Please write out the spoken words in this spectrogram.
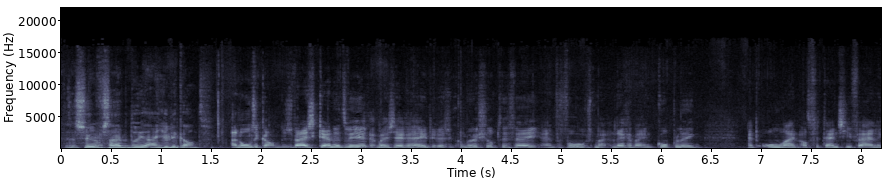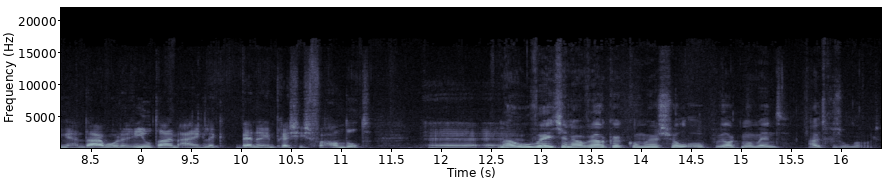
dus de server-side bedoel je aan jullie kant? Aan onze kant. Dus wij scannen het weer. Wij zeggen hé, hey, er is een commercial op tv. En vervolgens leggen wij een koppeling met online advertentieveilingen. En daar worden real-time eigenlijk banner-impressies verhandeld Eh, eh, Maar hoe weet je nou welke commercial op welk moment uitgezonden wordt?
